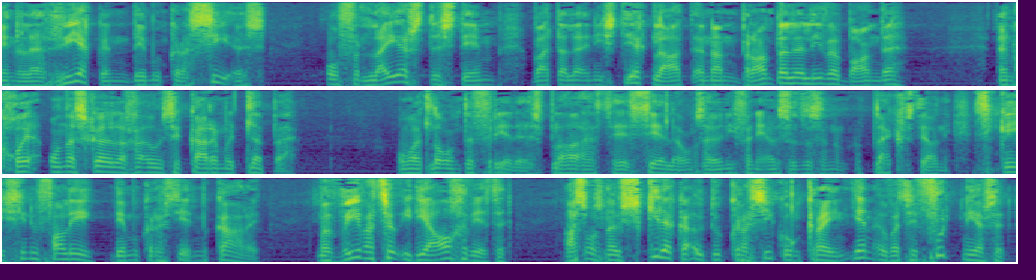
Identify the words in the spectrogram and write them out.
En hulle reken demokrasie is, om verleiers te stem, wat hulle in die steek laat, en dan brand hulle liewe bande, en gooi onderskuilige ouwense karre met klippe, omdat hulle ontevrede is, plaas, sê hulle, ons hou nie van die ouders wat ons in plek gestel nie. Sê, kan jy sien hoe val die demokrasie uit mekaar uit? Maar wie wat so ideaal geweest het, as ons nou skielike autokrasie kon kry, en een ou wat sy voet neersit,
